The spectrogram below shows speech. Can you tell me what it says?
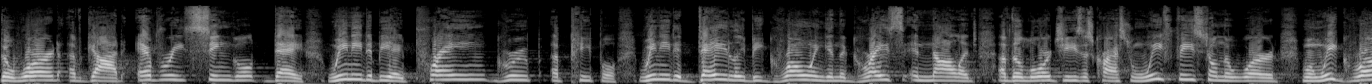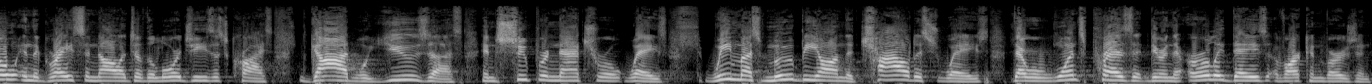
the Word of God every single day. We need to be a praying group of people. We need to daily be growing in the grace and knowledge of the Lord Jesus Christ. When we feast on the Word, when we grow in the grace and knowledge of the Lord Jesus Christ, God will use us in supernatural ways. We must move beyond the child childish ways that were once present during the early days of our conversion.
